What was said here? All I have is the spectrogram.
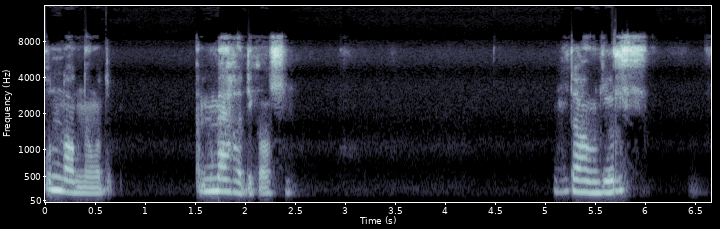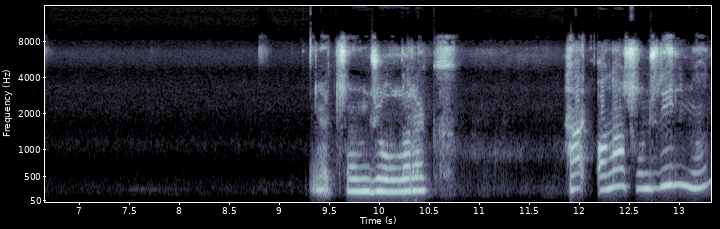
Bunu da anlamadım. Meh hadi kalsın. Devam ediyoruz. Evet sonucu olarak Ha ana sonucu değil mi lan?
